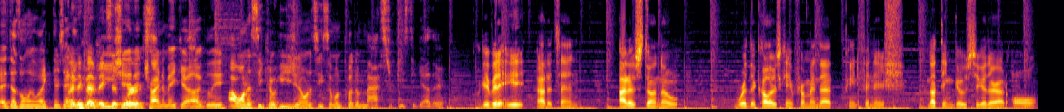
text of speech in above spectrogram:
it doesn't look like there's any cohesion in trying to make it ugly. I want to see cohesion. I want to see someone put a masterpiece together. I'll give it an 8 out of 10. I just don't know where the colors came from in that paint finish. Nothing goes together at all.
